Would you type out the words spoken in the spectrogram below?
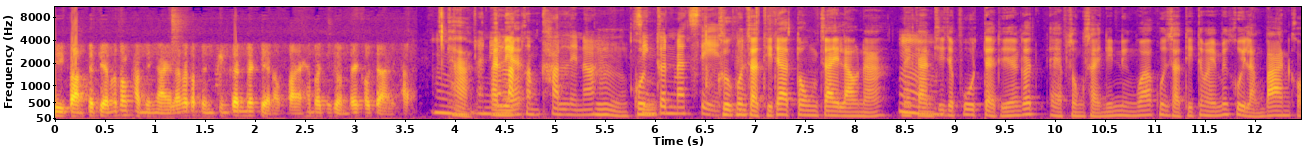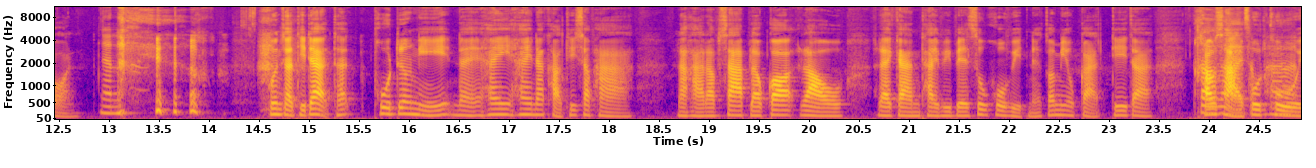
มีความชัดเจนว่าต้องทำยังไง แล้วก็ต้องเป็น single message ออกไปให้ประชาชนได้เข้าใจครับอืมค่ะอันอันนี้เนี้หลักสำคัญเลยนะอืมคุณ single message คือคุณสาธิตอะตรงใจเรานะ ในอืมการที่จะพูดแต่ทีนั้นก็แอบสงสัยนิดนึงว่าคุณสาธิตทำไมไม่คุยหลังบ้านก่อนนั่นคุณสาธิตอะถ้าพูดเรื่องนี้ในให้ให้นักข่าวที่สภานะคะ รับทราบแล้วก็เรารายการไทยพีบีสู้โควิดเนี่ยก็มีโอกาสที่จะ เข้าสายพูดคุย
